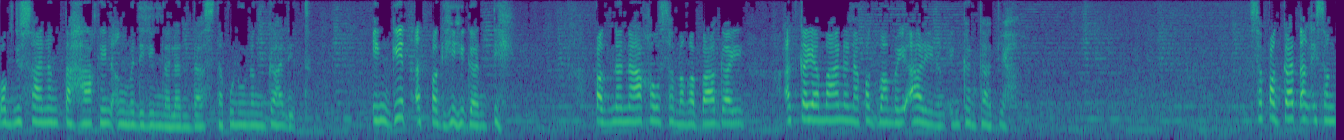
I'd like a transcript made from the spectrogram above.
Huwag niyo sanang tahakin ang madilim na landas na puno ng galit, inggit at paghihiganti. Pagnanakaw sa mga bagay at kayamanan na pagmamayari ng Encantadia. Sapagkat ang isang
